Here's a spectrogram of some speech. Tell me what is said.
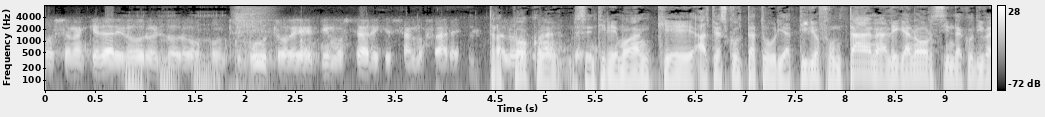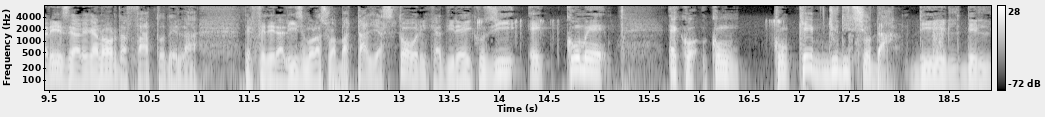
possano anche dare loro il loro contributo e dimostrare che sanno fare. Tra poco parte. sentiremo anche altri ascoltatori. Attilio Fontana, Lega Nord, sindaco di Varese, la Lega Nord ha fatto della, del federalismo la sua battaglia storica, direi così, e come, ecco, con con che giudizio dà di, del,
